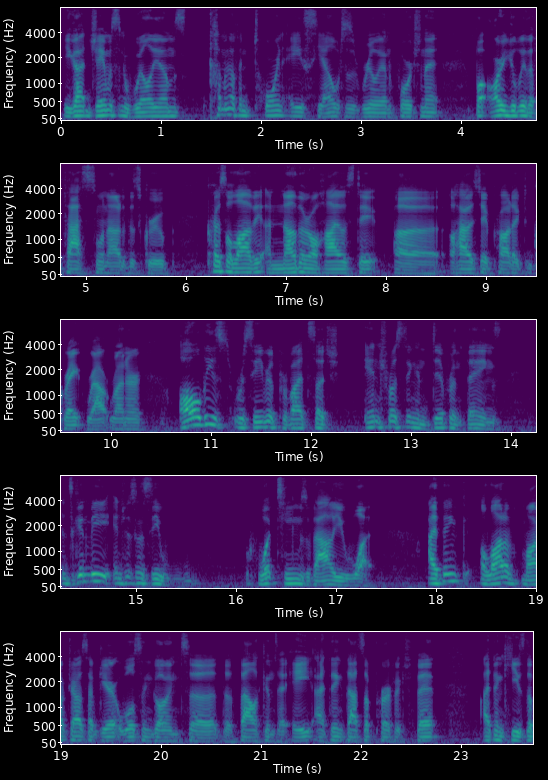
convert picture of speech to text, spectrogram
You got Jameson Williams coming off in torn ACL, which is really unfortunate, but arguably the fastest one out of this group. Chris Olave, another Ohio State uh, Ohio State product, great route runner. All these receivers provide such interesting and different things. It's going to be interesting to see what teams value what. I think a lot of mock drafts have Garrett Wilson going to the Falcons at eight. I think that's a perfect fit. I think he's the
